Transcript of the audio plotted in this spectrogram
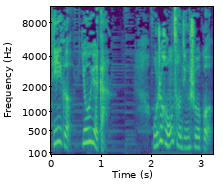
第一个，优越感。武志红曾经说过：“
